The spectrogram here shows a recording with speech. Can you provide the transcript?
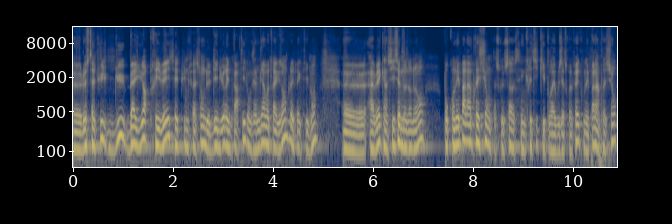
euh, le statut du bailleur privé, c'est une façon de déduire une partie. Donc, j'aime bien votre exemple, effectivement, avec un système de donnement pour qu'on n'ait pas l'impression, parce que ça, c'est une critique qui pourrait vous être faite, qu'on n'ait pas l'impression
